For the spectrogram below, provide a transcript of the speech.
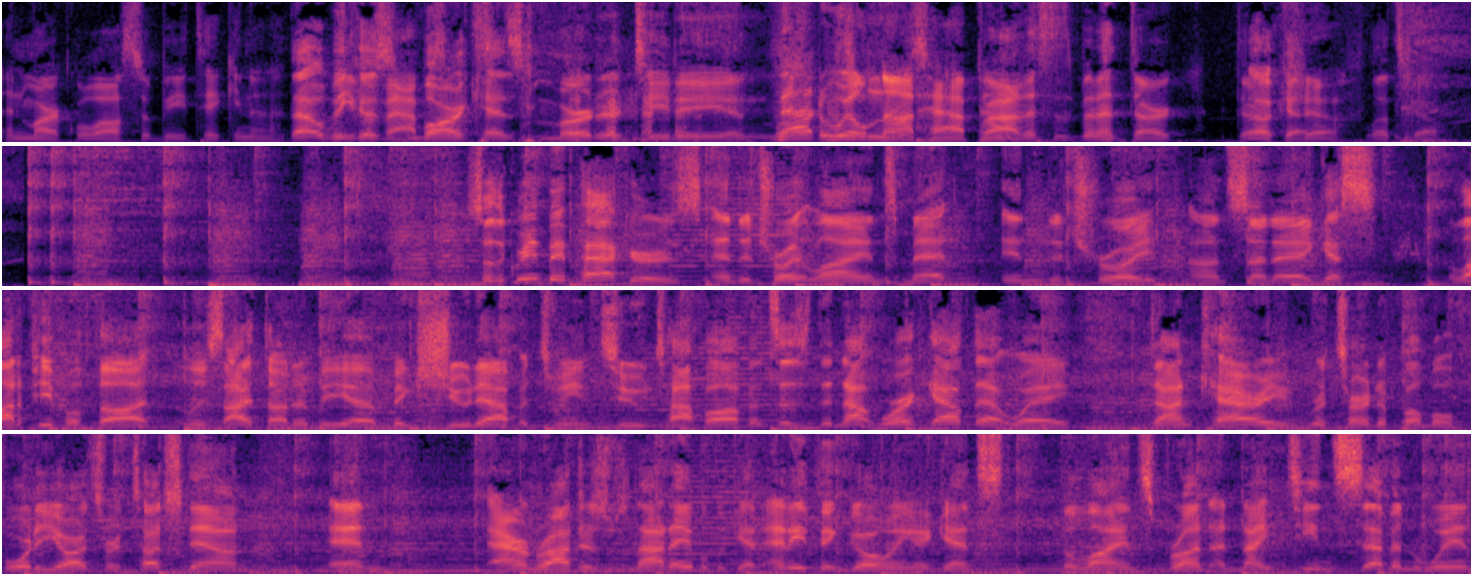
and Marc will also be taking a That would leave because of absence. Marc has murdered TD and that Marc is will a not person. happen. Wow, this has been a dark, dark Okay, show. let's go. So the Green Bay Packers and Detroit Lions met in Detroit on Sunday. I guess a lot of people thought, at least I thought, it would be a big shootout between two top offenses. Did not work out that way. Don Carey returned a fumble 40 yards for a touchdown, and Aaron Rodgers was not able to get anything going against the Lions front. A 19-7 win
